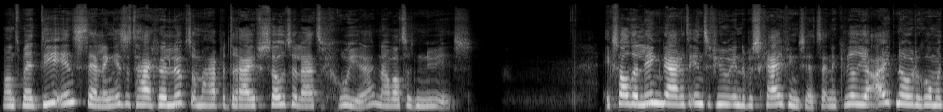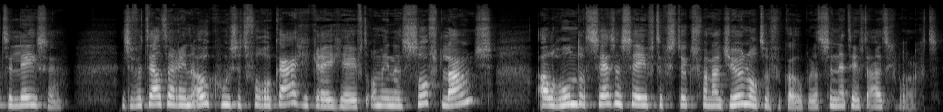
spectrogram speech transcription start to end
Want met die instelling is het haar gelukt om haar bedrijf zo te laten groeien naar wat het nu is. Ik zal de link naar het interview in de beschrijving zetten en ik wil je uitnodigen om het te lezen. ze vertelt daarin ook hoe ze het voor elkaar gekregen heeft om in een soft launch al 176 stuks van haar journal te verkopen dat ze net heeft uitgebracht.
